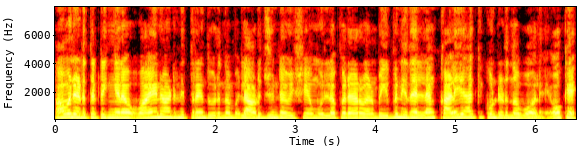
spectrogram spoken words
അവൻ എടുത്തിട്ട് ഇങ്ങനെ വയനാടിന് ഇത്രയും ദുരന്തം ഇല്ല അർജുന്റെ വിഷയം മുല്ലപ്പെരിയാർ വരുമ്പോൾ ഇവൻ ഇതെല്ലാം കളിയാക്കിക്കൊണ്ടിരുന്ന പോലെ. ഓക്കെ.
